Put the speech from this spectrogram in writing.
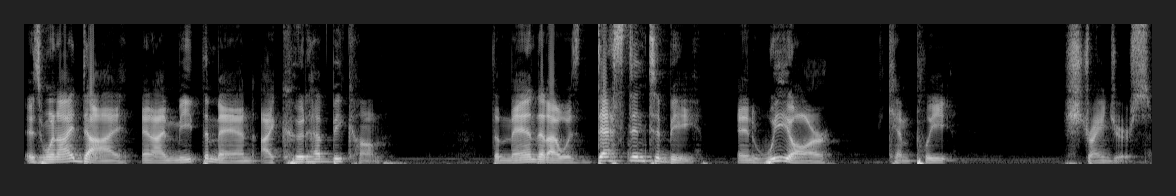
is when I die and I meet the man I could have become the man that I was destined to be, and we are complete strangers.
